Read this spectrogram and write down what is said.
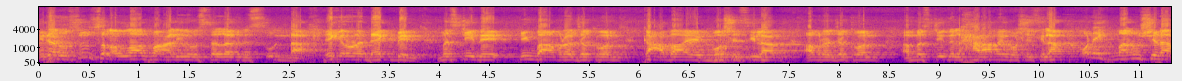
এটা রসুল সাল্লাহ আলী ওসাল্লামের সুন্না এই কারণে দেখবেন, মসজিদে কিংবা আমরা যখন কাবায় বসেছিলাম, আমরা যখন মসজিদুল হারামে বসেছিলাম, অনেক মানুষেরা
